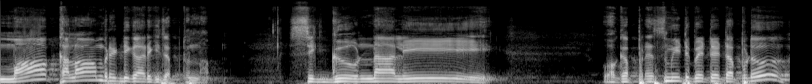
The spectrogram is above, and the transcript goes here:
మా కలాం రెడ్డి గారికి చెప్తున్నాం. సిగ్గు ఉండాలి. ఒక ప్రెస్ మీట్ పెట్టేటప్పుడు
